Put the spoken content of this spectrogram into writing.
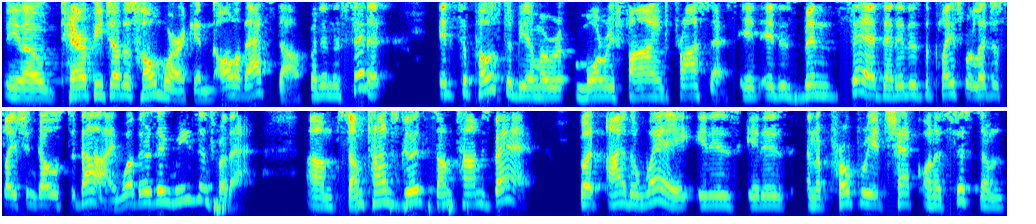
you know tear up each other's homework and all of that stuff. But in the Senate, it's supposed to be a more, more refined process. It, it has been said that it is the place where legislation goes to die. Well, there's a reason for that um, sometimes good, sometimes bad. But either way, it is it is an appropriate check on a system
